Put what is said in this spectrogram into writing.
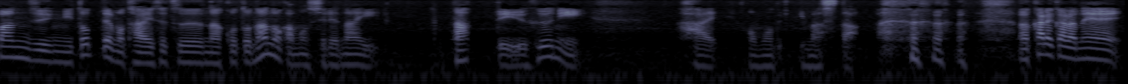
般人にとっても大切なことなのかもしれないなっていうふうに、はい、思いました。彼からね、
